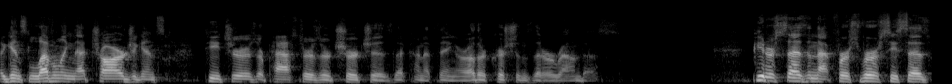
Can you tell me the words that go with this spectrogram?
against leveling that charge against teachers or pastors or churches, that kind of thing, or other Christians that are around us. Peter says in that first verse, he says,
